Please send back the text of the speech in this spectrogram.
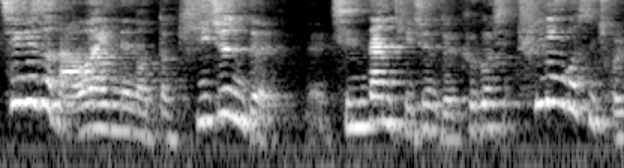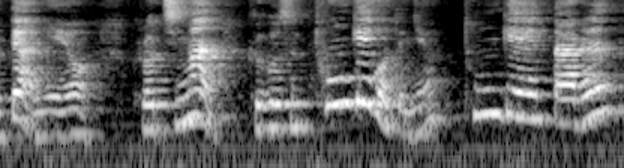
책에서 나와 있는 어떤 기준들, 진단 기준들, 그것이 틀린 것은 절대 아니에요. 그렇지만 그것은 통계거든요. 통계에 따른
